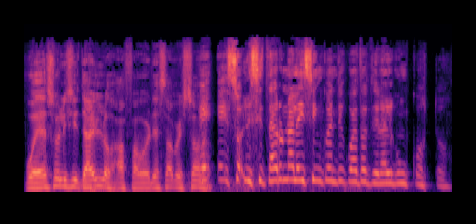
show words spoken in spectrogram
puede solicitarlo a favor de esa persona. Eh, eh, solicitar una ley 54 tiene algún costo.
